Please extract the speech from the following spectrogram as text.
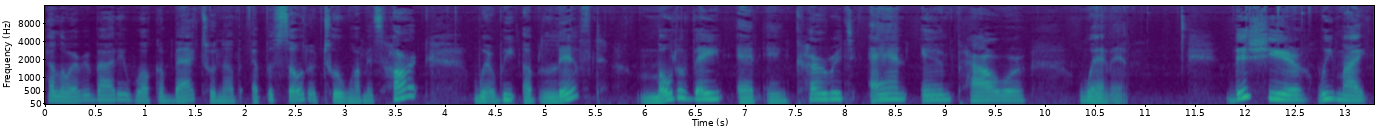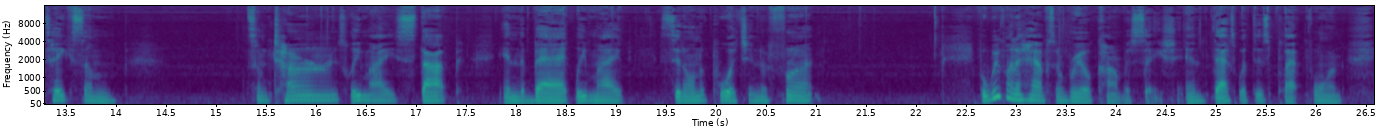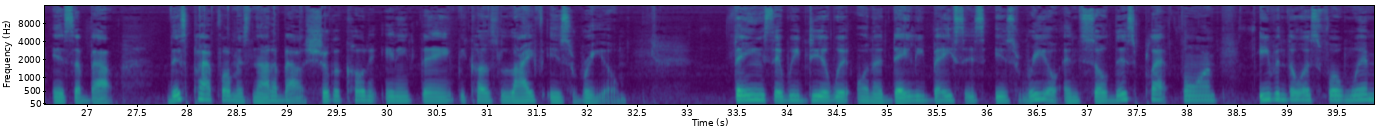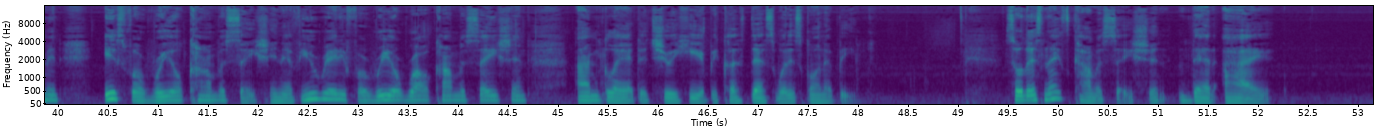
Hello, everybody. Welcome back to another episode of To a Woman's Heart, where we uplift, motivate, and encourage and empower women. This year, we might take some some turns. We might stop in the back. We might sit on the porch in the front. But we're going to have some real conversation, and that's what this platform is about. This platform is not about sugarcoating anything because life is real. Things that we deal with on a daily basis is real. And so this platform, even though it's for women, is for real conversation. If you're ready for real raw conversation, I'm glad that you're here because that's what it's going to be. So this next conversation that I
